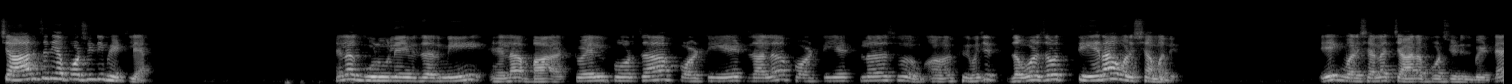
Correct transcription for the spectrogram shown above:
चार जरी अपॉर्च्युनिटी भेटल्या ह्याला गुणुले जर मी ह्याला बा ट्वेल्व फोरचा फॉर्टी एट झालं फॉर्टी एट प्लस म्हणजे जवळजवळ तेरा वर्षामध्ये एक वर्षाला चार अपॉर्च्युनिटीज भेटल्या.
